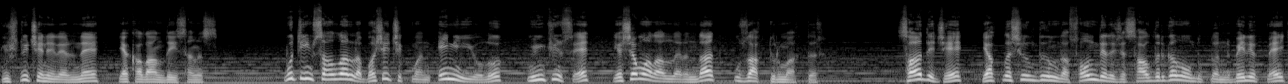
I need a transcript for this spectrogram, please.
güçlü çenelerine yakalandıysanız. Bu timsahlarla başa çıkmanın en iyi yolu mümkünse yaşam alanlarından uzak durmaktır. Sadece yaklaşıldığında son derece saldırgan olduklarını belirtmek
